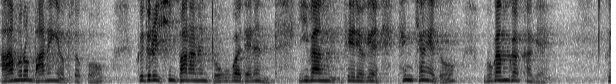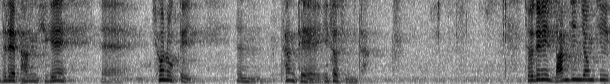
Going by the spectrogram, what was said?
아무런 반응이 없었고 그들을 심판하는 도구가 되는 이방 세력의 팽창에도 무감각하게 그들의 방식에 현혹되는 상태에 있었습니다. 저들이 남진 정치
